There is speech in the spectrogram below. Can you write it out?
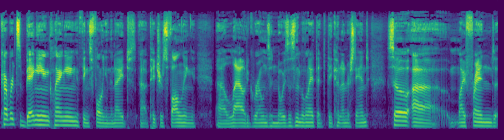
cupboards banging and clanging, things falling in the night, uh, pictures falling, uh, loud groans and noises in the middle of the night that they couldn't understand. So, uh, my friend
